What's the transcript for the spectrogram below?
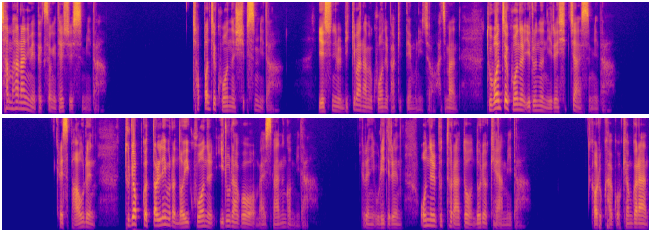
참 하나님의 백성이 될 수 있습니다. 첫 번째 구원은 쉽습니다. 예수님을 믿기만 하면 구원을 받기 때문이죠. 하지만 두 번째 구원을 이루는 일은 쉽지 않습니다. 그래서 바울은 두렵고 떨림으로 너희 구원을 이루라고 말씀하는 겁니다. 그러니 우리들은 오늘부터라도 노력해야 합니다. 거룩하고 경건한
